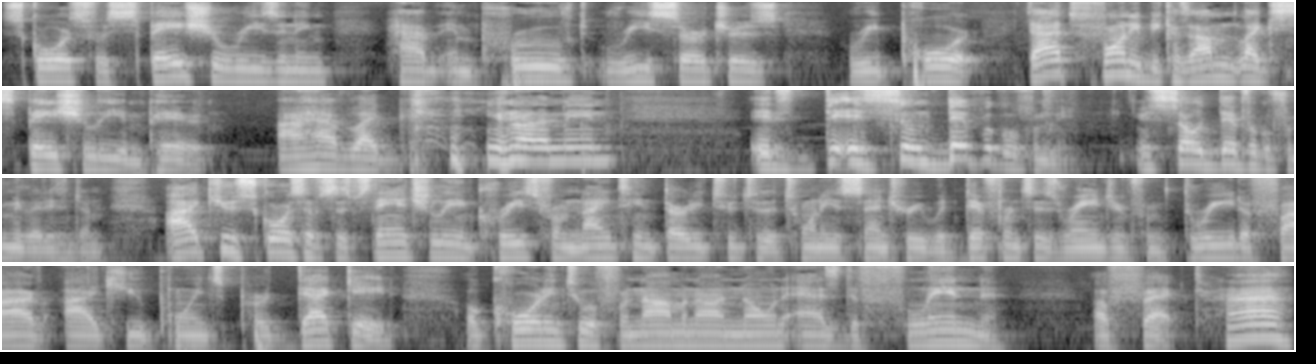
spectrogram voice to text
Scores for spatial reasoning have improved, researchers report. That's funny because I'm like spatially impaired. I have like, you know what I mean? It's it's so difficult for me. It's so difficult for me, ladies and gentlemen. IQ scores have substantially increased from 1932 to the 20th century, with differences ranging from three to five IQ points per decade, according to a phenomenon known as the Flynn effect. Huh?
